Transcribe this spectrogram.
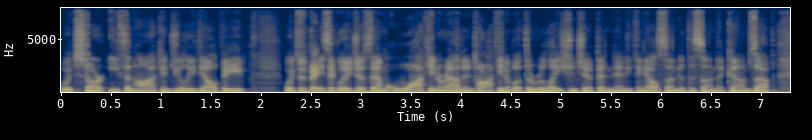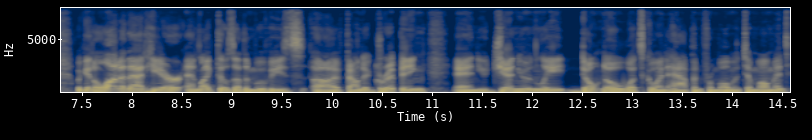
which star Ethan Hawke and Julie Delpy, which is basically just them walking around and talking about the relationship and anything else under the sun that comes up. We get a lot of that here, and like those other movies, uh, I found it gripping, and you genuinely don't know what's going to happen from moment to moment,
